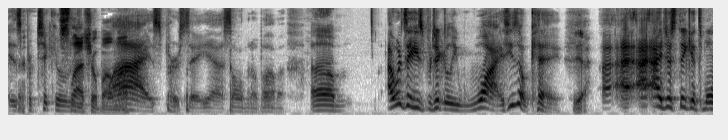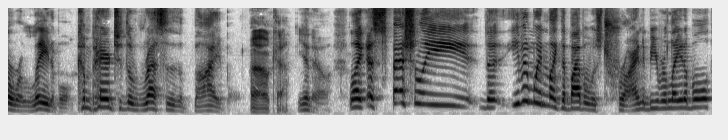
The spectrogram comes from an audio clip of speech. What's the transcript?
is particularly Slash Obama. wise per se. Yeah, Solomon Obama. Um, I wouldn't say he's particularly wise. He's okay. Yeah. I, I I just think it's more relatable compared to the rest of the Bible. Oh, okay. You know, like especially the even when like the Bible was trying to be relatable,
